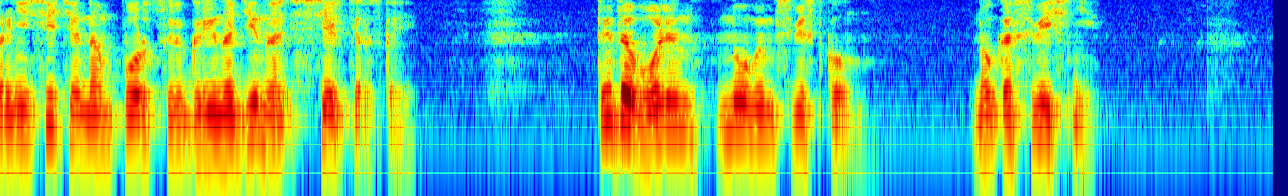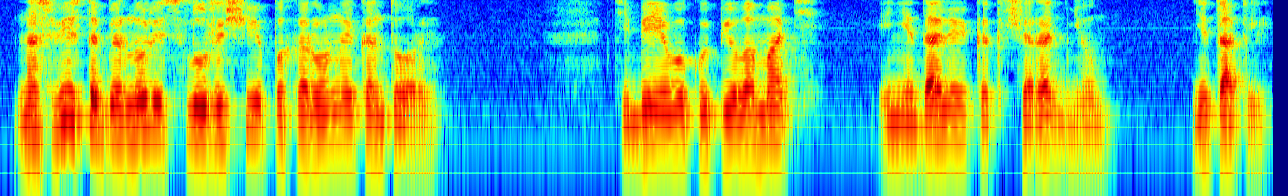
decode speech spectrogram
принесите нам порцию гренадина с сельтерской. Ты доволен новым свистком? Ну-ка свистни. На свист обернулись служащие похоронной конторы. Тебе его купила мать, и не далее, как вчера днем. Не так ли?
